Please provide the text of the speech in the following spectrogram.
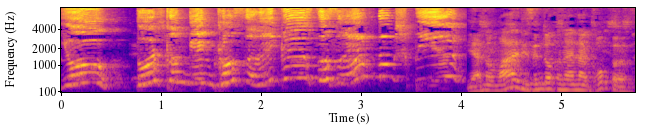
Jo, Deutschland gegen Costa Rica ist das Eröffnungsspiel? Ja, normal, die sind doch in einer Gruppe.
